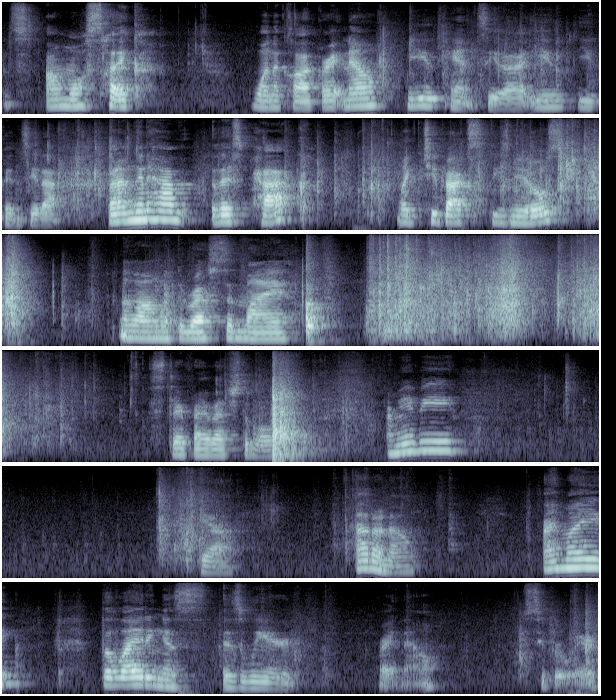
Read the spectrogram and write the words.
it's almost like one o'clock right now. You can't see that. You you can see that. But I'm gonna have this pack, like two packs of these noodles, along with the rest of my stir fry vegetables. Or maybe, yeah, I don't know. I might, the lighting is, is weird right now. Super weird.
